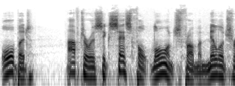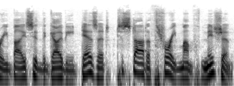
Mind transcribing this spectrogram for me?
orbit after a successful launch from a military base in the Gobi Desert to start a three month mission.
